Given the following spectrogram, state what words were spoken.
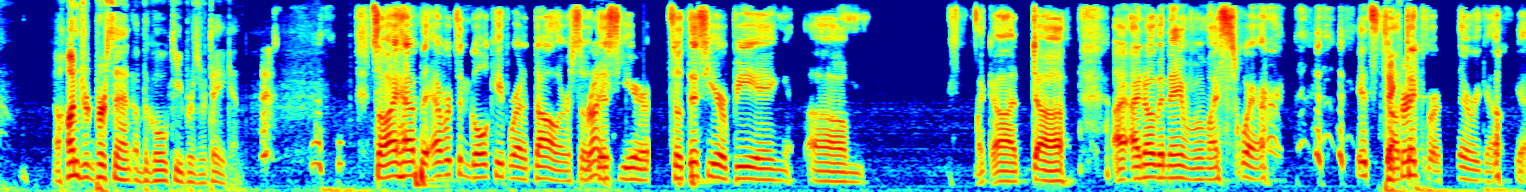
hundred percent of the goalkeepers are taken. so I have the Everton goalkeeper at a dollar. So right. this year, so this year being, um, my God, uh, I, I know the name of him. I swear, it's uh, Pickford? Uh, Pickford. There we go. Yeah,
